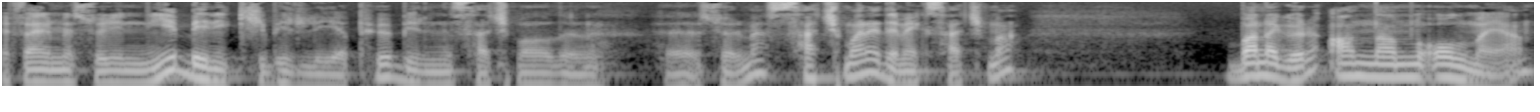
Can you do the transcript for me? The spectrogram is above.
efendime söyleyeyim niye beni kibirli yapıyor birinin saçmaladığını e, söylemez. Saçma ne demek saçma? Bana göre anlamlı olmayan,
